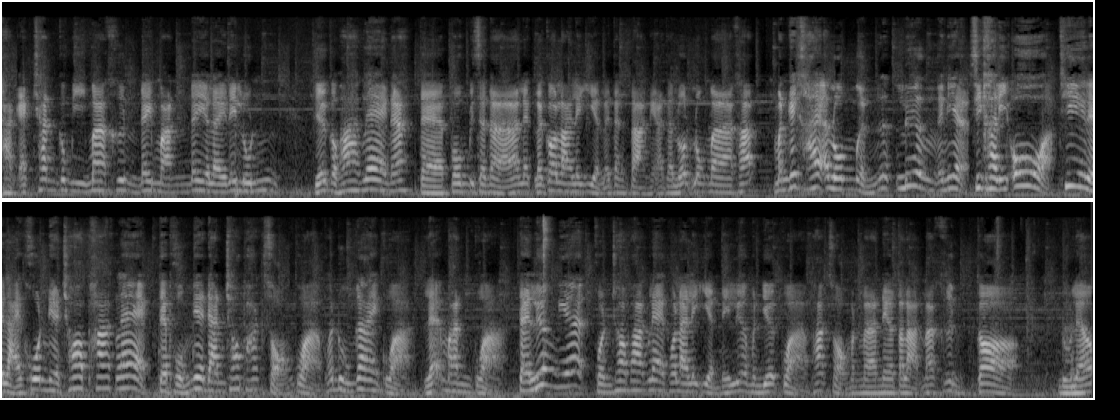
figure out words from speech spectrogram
ฉากแอคชั่นก็มีมากขึ้นได้มันได้อะไรได้ลุ้น เยอะกว่าภาคแรกนะ แต่ปมปริศนาและแล้วก็รายละเอียดอะไรต่างๆเนี่ยอาจจะลดลงมาครับ มันคล้ายๆอารมณ์เหมือนเรื่องไอ้เนี่ย Sicario อะที่หลายๆ คนเนี่ยชอบภาคแรก แต่ผมเนี่ยดันชอบภาค 2 กว่า เพราะดูง่ายกว่าและมันกว่า แต่เรื่องเนี้ยคนชอบภาคแรกเพราะรายละเอียดในเรื่องมันเยอะกว่าภาค 2 มันมาแนวตลาดมากขึ้น ก็ดูแล้ว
